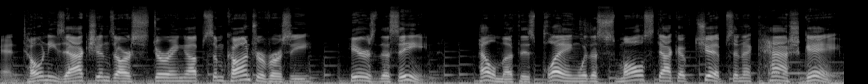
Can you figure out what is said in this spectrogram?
and Tony's actions are stirring up some controversy. Here's the scene. Hellmuth is playing with a small stack of chips in a cash game,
